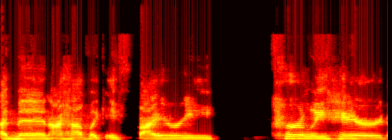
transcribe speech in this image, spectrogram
And then I have like a fiery, curly haired,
